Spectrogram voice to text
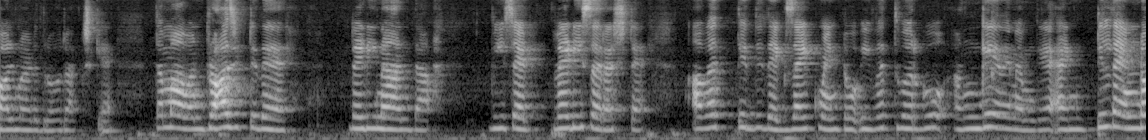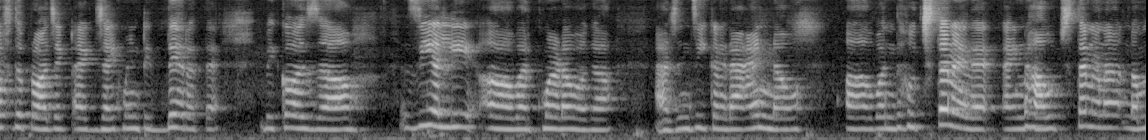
ಕಾಲ್ ಮಾಡಿದ್ರು ರಕ್ಷಕ್ಕೆ ತಮ್ಮ ಒಂದು ಪ್ರಾಜೆಕ್ಟ್ ಇದೆ ರೆಡಿನಾ ಅಂತ ವಿ ಸೆಟ್ ರೆಡಿ ಸರ್ ಅಷ್ಟೇ ಅವತ್ತಿದ್ದಿದ್ದು ಎಕ್ಸೈಟ್ಮೆಂಟು ಇವತ್ತುವರೆಗೂ ಹಂಗೆ ಇದೆ ನಮಗೆ and till the end of the project ಆ ಎಕ್ಸೈಟ್ಮೆಂಟ್ ಇದ್ದೇ ಇರುತ್ತೆ ಬಿಕಾಸ್ ಝಿಯಲ್ಲಿ ವರ್ಕ್ ಮಾಡೋವಾಗ as in Zee Kannada and ನಾವು ಒಂದು ಹುಚ್ಚತನ ಇದೆ. ಆ್ಯಂಡ್ ಆ ಹುಚ್ಚತನನ ನಮ್ಮ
